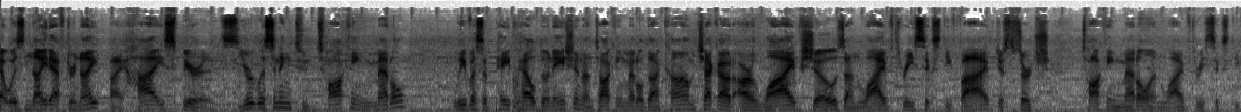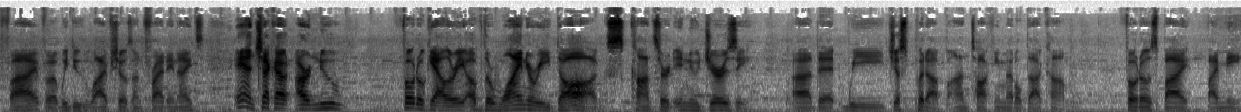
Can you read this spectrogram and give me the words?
That was Night After Night by High Spirits. You're listening to Talking Metal. Leave us a PayPal donation on talkingmetal.com. Check out our live shows on Live 365. Just search Talking Metal on Live 365. Uh, we do live shows on Friday nights. And check out our new photo gallery of the Winery Dogs concert in New Jersey uh, that we just put up on TalkingMetal.com. Photos by by me.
